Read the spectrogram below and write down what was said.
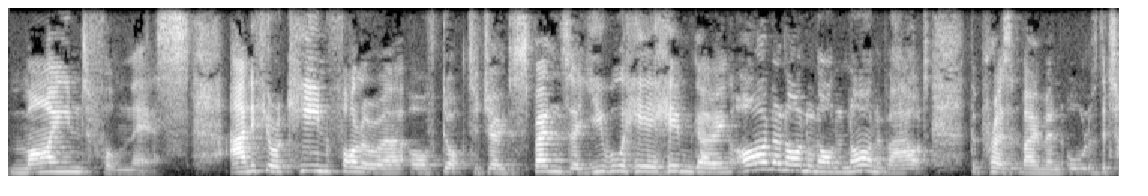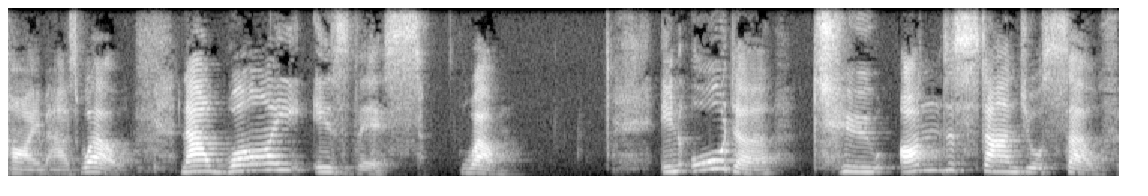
mindfulness. And if you're a keen follower of Dr. Joe Dispenza, you will hear him going on and on and on and on about the present moment all of the time as well. Now, why is this? Well, in order to understand yourself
